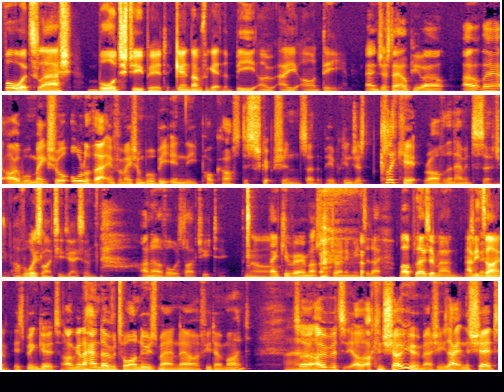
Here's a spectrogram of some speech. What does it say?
forward slash board stupid. Again, don't forget the B O A R D. And just to help you out out there, I will make sure all of that information will be in the podcast description so that people can just click it rather than having to search it. I've always liked you, Jason. I know I've always liked you too. Oh, Thank you very much for joining me today. My pleasure, man. It's been- Anytime. it's been good. I'm going to hand over to our newsman now, if you don't mind. So Ah. over to I can show you him actually. He's out in the shed.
